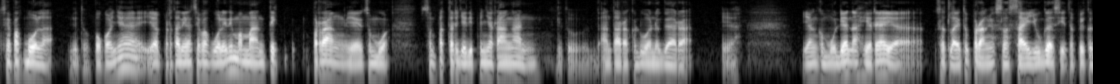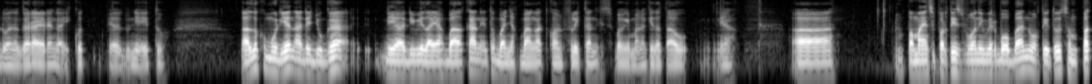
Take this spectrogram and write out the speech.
sepak bola gitu. Pokoknya ya pertandingan sepak bola ini memantik perang ya semua sempat terjadi penyerangan gitu antara kedua negara ya. Yang kemudian akhirnya ya setelah itu perangnya selesai juga sih tapi kedua negara akhirnya nggak ikut Piala Dunia itu. Lalu kemudian ada juga dia di wilayah Balkan itu banyak banget konflik kan sebagaimana kita tahu ya. Uh, pemain seperti Zvonimir Boban waktu itu sempat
